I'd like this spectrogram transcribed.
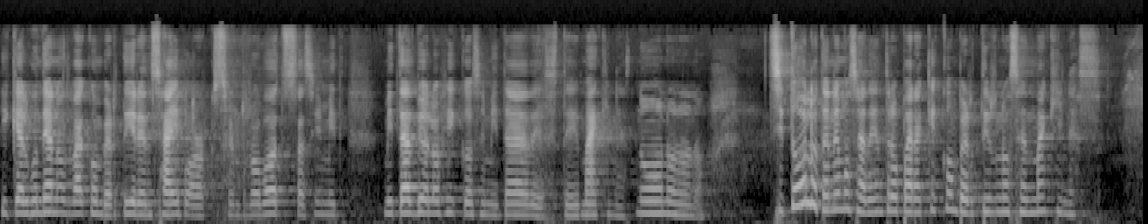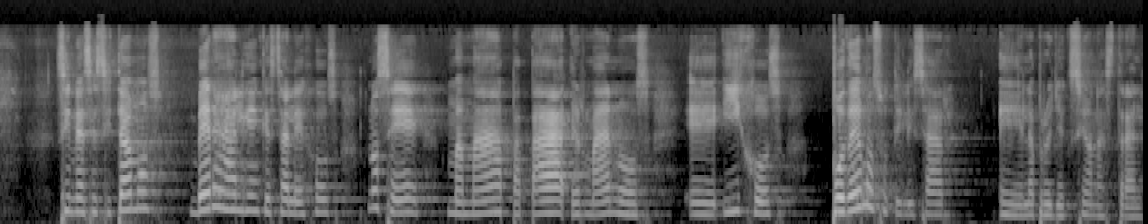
y que algún día nos va a convertir en cyborgs, en robots, así mitad biológicos y mitad este, máquinas. No, no, no, no. Si todo lo tenemos adentro, ¿para qué convertirnos en máquinas? Si necesitamos ver a alguien que está lejos, no sé, mamá, papá, hermanos, eh, hijos, podemos utilizar eh, la proyección astral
